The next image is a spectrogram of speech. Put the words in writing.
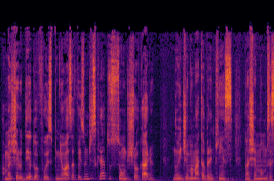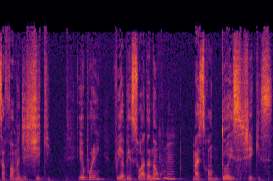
Ao mexer o dedo, a flor espinhosa fez um discreto som de chocalho. No idioma mata-branquense, nós chamamos essa forma de chique. Eu, porém, fui abençoada não com um, mas com dois chiques.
